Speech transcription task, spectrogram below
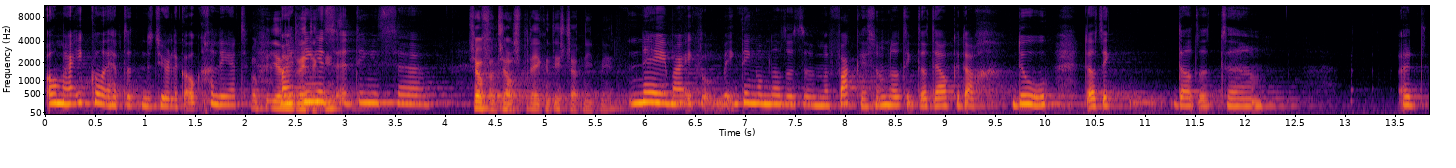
Oh, maar ik heb dat natuurlijk ook geleerd. Ja, maar het ding, is, het ding is, eh, Zo vanzelfsprekend is dat niet meer. nee, maar ik, ik denk omdat het eh, mijn vak is, omdat ik dat elke dag doe, dat ik, dat het, eh, het,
